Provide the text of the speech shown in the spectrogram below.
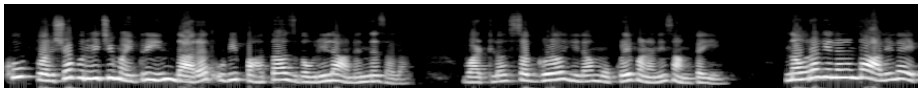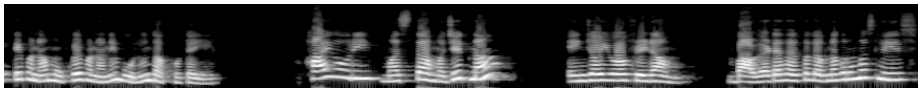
खूप वर्षापूर्वीची मैत्रीण दारात उभी पाहताच गौरीला आनंद झाला. वाटलं सगळं हिला मोकळेपणाने सांगता येईल. नवरा गेल्यानंतर आलेला एकटेपणा मोकळेपणाने बोलून दाखवता येईल. हाय गौरी मस्त मजेत ना? एन्जॉय युअर फ्रीडम बावळाट्यासारखं लग्न करून बसलीस.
